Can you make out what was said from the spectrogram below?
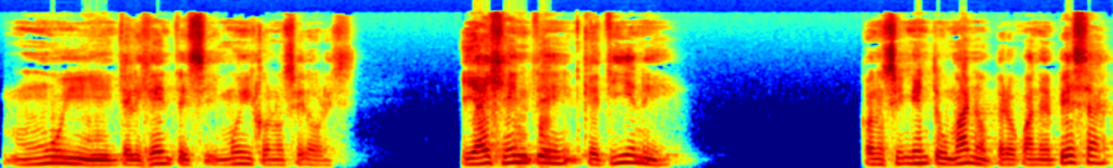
muy inteligentes y muy conocedores. Y hay gente que tiene conocimiento humano, pero cuando empieza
